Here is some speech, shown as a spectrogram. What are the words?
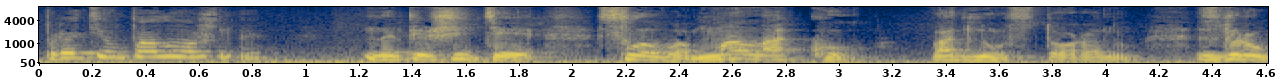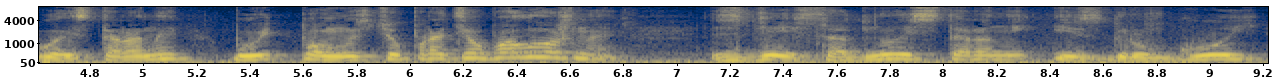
Противоположное. Напишите слово «молоко» в одну сторону, с другой стороны будет полностью противоположное. Здесь с одной стороны и с другой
